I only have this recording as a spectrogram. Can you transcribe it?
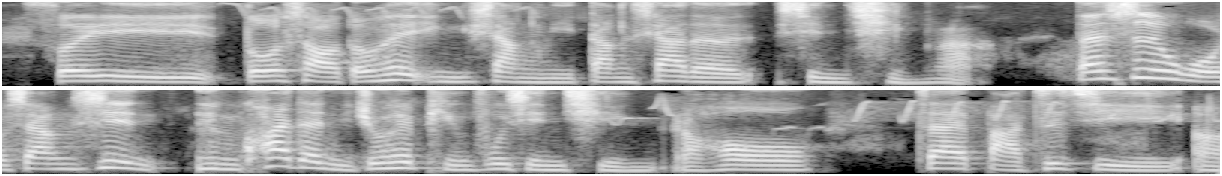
所以多少都会影响你当下的心情啊。但是我相信，很快的你就会平复心情，然后再把自己呃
